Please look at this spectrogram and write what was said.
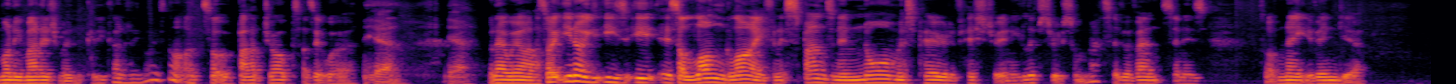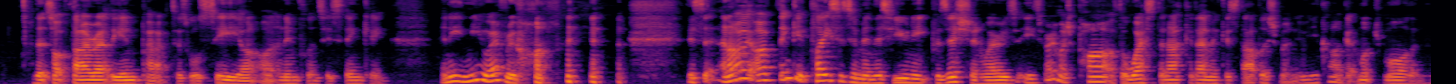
money management because you kind of think, well, it's not a sort of bad jobs as it were. Yeah. Yeah. But there we are. So, you know, he's he, it's a long life and it spans an enormous period of history and he lives through some massive events in his sort of native India that sort of directly impact, as we'll see, on, on, and influence his thinking. And he knew everyone. And I, I think it places him in this unique position where he's, he's very much part of the Western academic establishment. I mean, you can't get much more than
